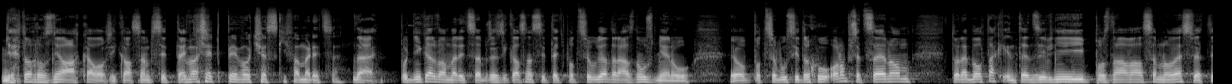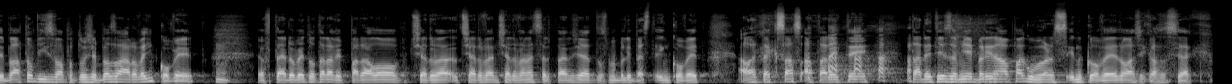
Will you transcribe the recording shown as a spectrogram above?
mě to hrozně lákalo. Říkal jsem si teď... Vařit pivo český v Americe. Ne, podnikat v Americe, protože říkal jsem si, teď potřebuji dělat ráznou změnu. Jo, potřebuji si trochu, ono přece jenom to nebylo tak intenzivní, poznával jsem nové světy. Byla to výzva, protože byl zároveň covid. Hmm. Jo, v té době to teda vypadalo červen, červen, červenec, srpen, že to jsme byli best in covid, ale Texas a tady ty, tady ty země byly naopak worse in covid. A říkal jsem si, jak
